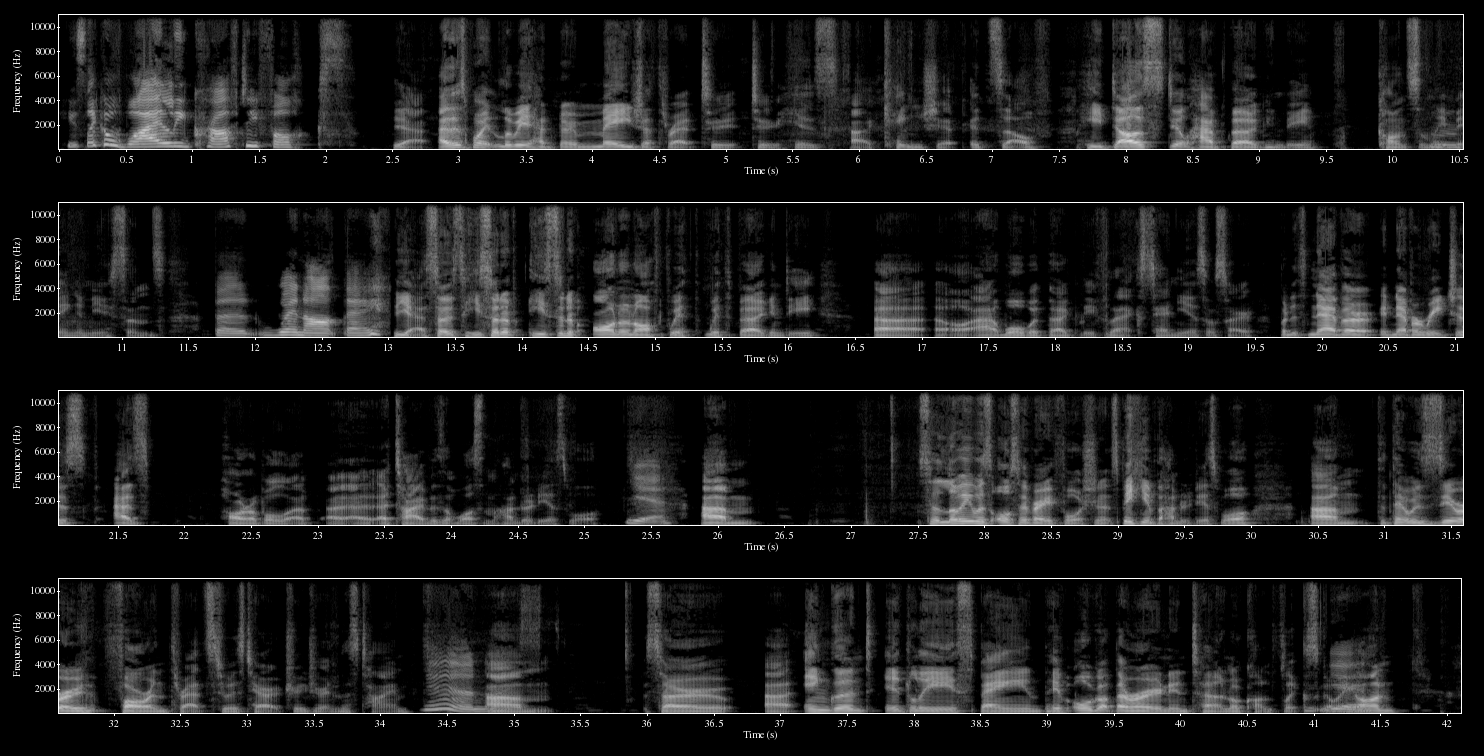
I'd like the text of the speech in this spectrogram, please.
He's like a wily, crafty fox. Yeah. At this point, Louis had no major threat to to his uh, kingship itself. He does still have Burgundy constantly Hmm. being a nuisance. But when aren't they? Yeah. So he's sort of he's sort of on and off with with Burgundy, uh, or at war with Burgundy for the next ten years or so. But it's never it never reaches as horrible a, a, a time as it was in the Hundred Years' War. Yeah. Um, so Louis was also very fortunate. Speaking of the Hundred Years' War, um, that there was zero foreign threats to his territory during this time. Yeah. Nice. Um, so uh, England, Italy, Spain, they've all got their own internal conflicts going Yeah. on.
